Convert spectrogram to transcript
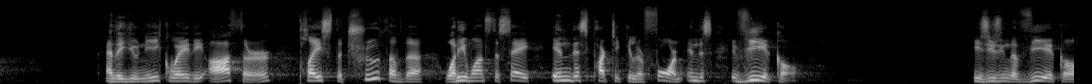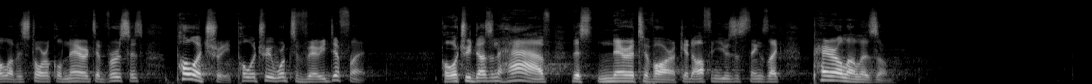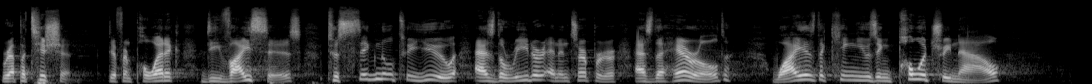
and the unique way the author placed the truth of the, what he wants to say in this particular form, in this vehicle. He's using the vehicle of historical narrative versus poetry. Poetry works very different. Poetry doesn't have this narrative arc, it often uses things like parallelism, repetition different poetic devices to signal to you as the reader and interpreter, as the herald, why is the king using poetry now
